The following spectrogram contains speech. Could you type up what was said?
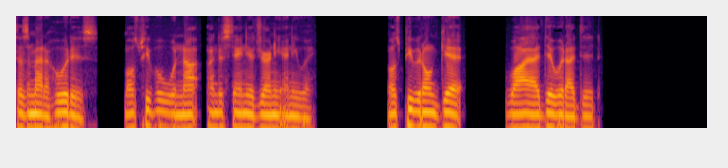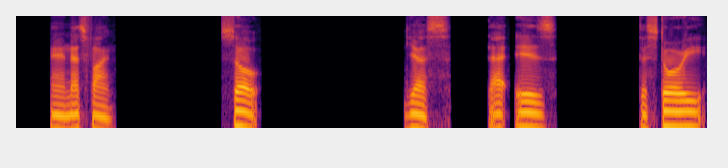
Doesn't matter who it is. Most people will not understand your journey anyway. Most people don't get why I did what I did. And that's fine. So, yes, that is the story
